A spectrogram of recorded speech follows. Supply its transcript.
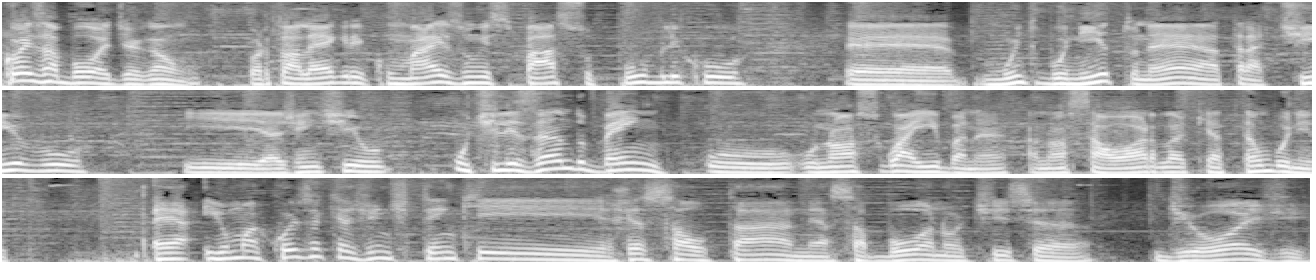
Coisa boa, Diegão. Porto Alegre com mais um espaço público é, muito bonito, né? Atrativo e a gente utilizando bem o, o nosso Guaíba, né? A nossa orla que é tão bonita. É, e uma coisa que a gente tem que ressaltar nessa boa notícia de hoje,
